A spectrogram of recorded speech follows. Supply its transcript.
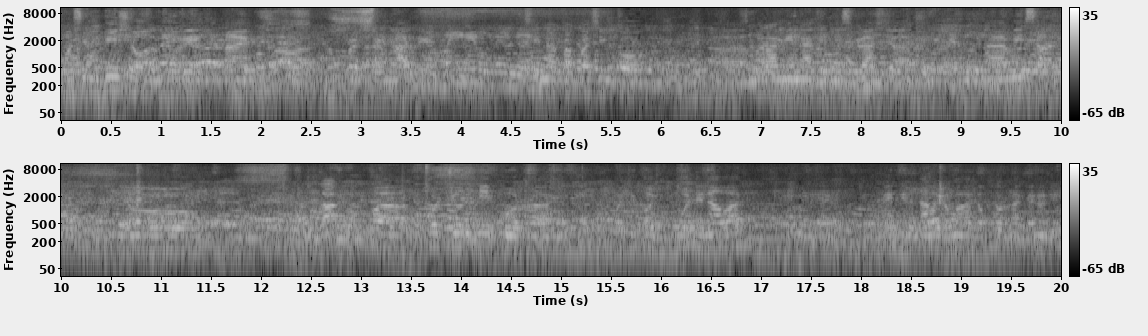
was in vision during the time of our first term natin. Kasi napapansin ko, marami natin disgrasya na minsan yung lack of uh, opportunity for uh, what you call golden hour. May tinatawag ng mga doktor na ganun eh.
